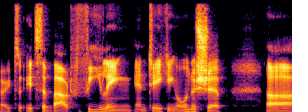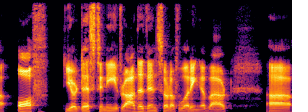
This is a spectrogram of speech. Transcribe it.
right? So it's about feeling and taking ownership uh, of your destiny rather than sort of worrying about uh,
